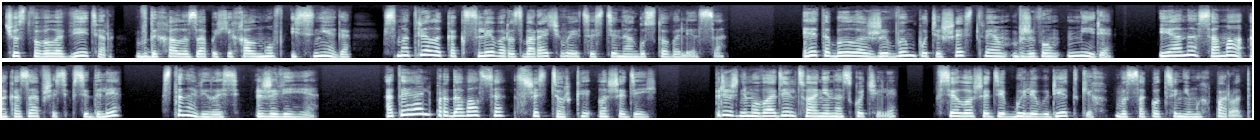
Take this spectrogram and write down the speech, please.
чувствовала ветер, вдыхала запахи холмов и снега, смотрела, как слева разворачивается стена густого леса. Это было живым путешествием в живом мире, и она сама, оказавшись в седле, становилась живее. Атеаль продавался с шестеркой лошадей. Прежнему владельцу они наскучили. Все лошади были в редких, высоко ценимых пород.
